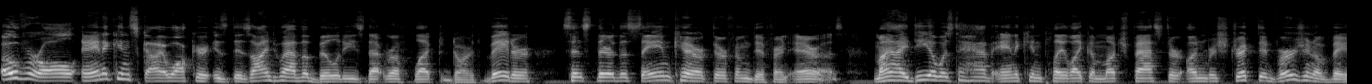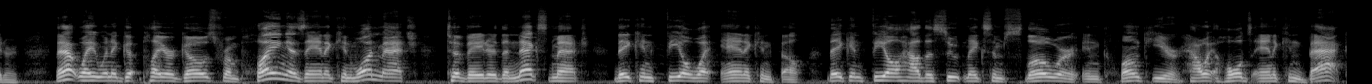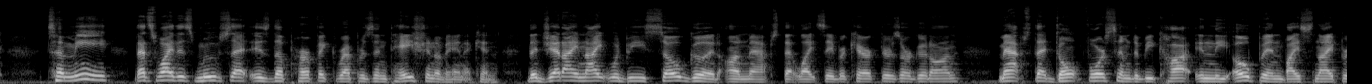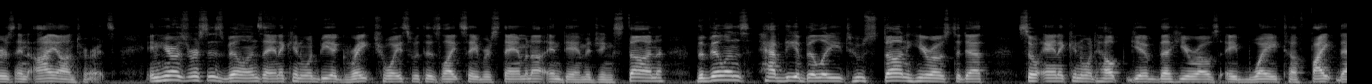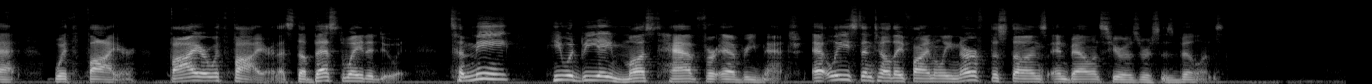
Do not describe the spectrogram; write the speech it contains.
Overall, Anakin Skywalker is designed to have abilities that reflect Darth Vader, since they're the same character from different eras. My idea was to have Anakin play like a much faster, unrestricted version of Vader. That way, when a player goes from playing as Anakin one match to Vader the next match, they can feel what Anakin felt. They can feel how the suit makes him slower and clunkier, how it holds Anakin back. To me, that's why this moveset is the perfect representation of Anakin. The Jedi Knight would be so good on maps that lightsaber characters are good on, maps that don't force him to be caught in the open by snipers and ion turrets. In Heroes vs. Villains, Anakin would be a great choice with his lightsaber stamina and damaging stun. The villains have the ability to stun heroes to death, so Anakin would help give the heroes a way to fight that with fire. Fire with fire. That's the best way to do it. To me, he would be a must have for every match, at least until they finally nerf the stuns and balance heroes versus villains.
